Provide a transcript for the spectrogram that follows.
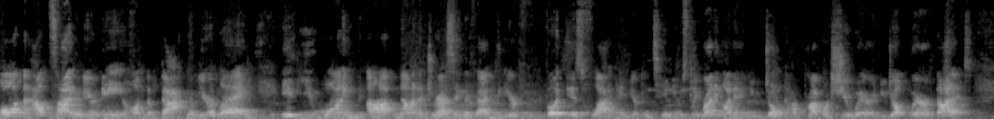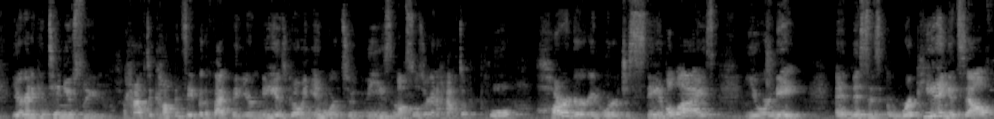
on the outside of your knee, on the back of your leg. If you wind up not addressing the fact that your foot is flat and you're continuously running on it and you don't have proper shoe wear and you don't wear orthotics, you're going to continuously have to compensate for the fact that your knee is going inward. So these muscles are going to have to pull harder in order to stabilize your knee. And this is repeating itself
